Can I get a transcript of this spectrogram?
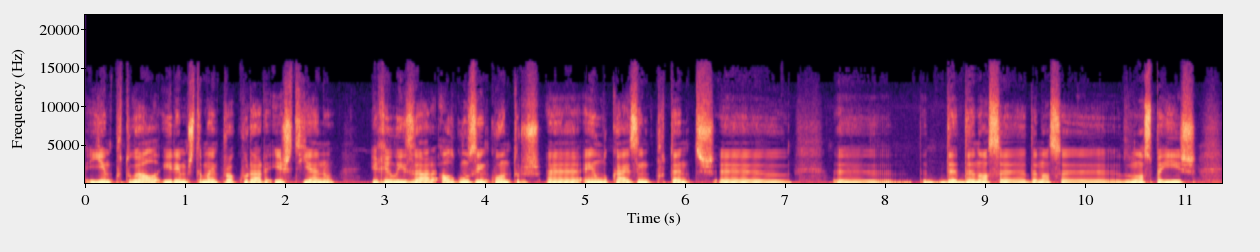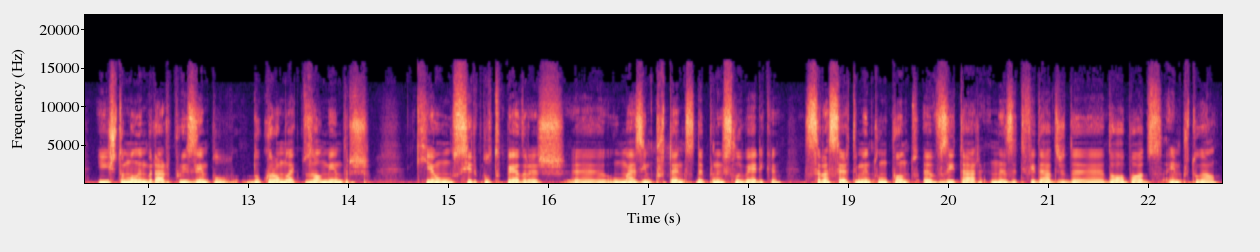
e em Portugal iremos também procurar este ano e realizar alguns encontros uh, em locais importantes uh, uh, da, da, nossa, da nossa, do nosso país. E estou-me a lembrar, por exemplo, do Coromleque dos Almendres, que é um círculo de pedras o mais importante da Península Ibérica. Será certamente um ponto a visitar nas atividades da, da em Portugal.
